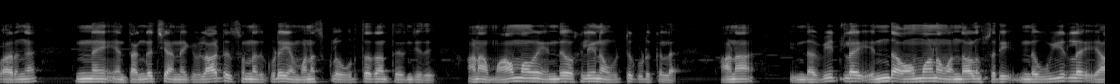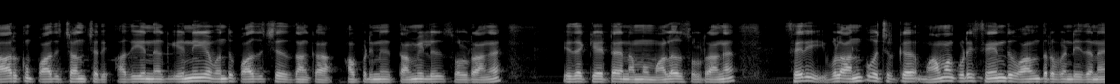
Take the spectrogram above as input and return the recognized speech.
பாருங்கள் இன்னும் என் தங்கச்சி அன்னைக்கு விளையாட்டுக்கு சொன்னது கூட என் மனசுக்குள்ளே உறுத்த தான் தெரிஞ்சுது. ஆனால் மாமாவை எந்த வகையிலையும் நான் விட்டு கொடுக்கல. ஆனால் இந்த வீட்டில் எந்த அவமானம் வந்தாலும் சரி இந்த உயிரில் யாருக்கும் பாதித்தாலும் சரி அது எனக்கு என்னையே வந்து பாதித்தது தான்க்கா அப்படின்னு தமிழ் சொல்கிறாங்க இதை கேட்ட நம்ம மலர் சொல்கிறாங்க சரி இவ்வளோ அன்பு வச்சுருக்க மாமா கூட சேர்ந்து வாழ்ந்துட வேண்டியதானே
